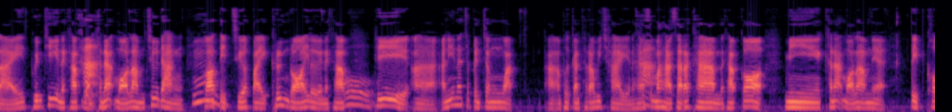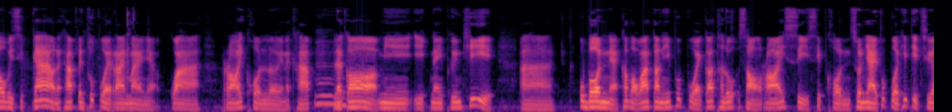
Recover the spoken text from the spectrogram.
หลาย ๆ พื้นที่นะครับค่ะอย่างคณะหมอลำชื่อดังอืมก็ติดเชื้อไปครึ่งร้อยเลยนะครับโอ้ที่อ่าอันนี้น่าจะเป็นจังหวัดอ่าอำเภอกันทรวิชัยนะฮะค่ะมหาสารคามนะครับ ก็มีคณะหมอลำเนี่ยติดโควิด -19 นะครับ เป็นผู้ป่วยรายใหม่เนี่ยกว่าร้อยคนเลยนะครับอืมแล้วก็มีอีกในพื้นที่ อ่าอุบลเนี่ยเขาบอกว่าตอนนี้ผู้ป่วยก็ทะลุ 240 คน ส่วนใหญ่ผู้ป่วยที่ติดเชื้อ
